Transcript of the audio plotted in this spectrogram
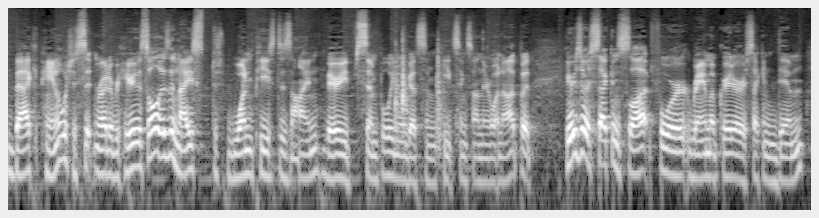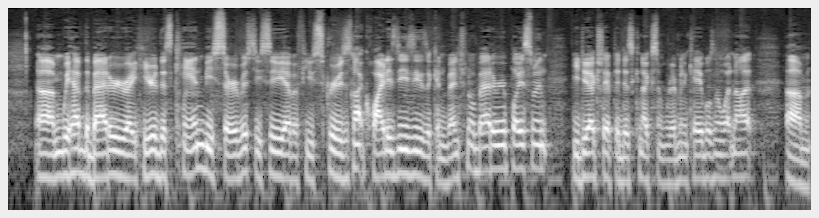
back panel, which is sitting right over here. This all is a nice, just one piece design, very simple. You know, we got some heat sinks on there and whatnot, but here's our second slot for RAM upgrade, or our second DIMM. Um, we have the battery right here. This can be serviced. You see you have a few screws. It's not quite as easy as a conventional battery replacement. You do actually have to disconnect some ribbon cables and whatnot. Um,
